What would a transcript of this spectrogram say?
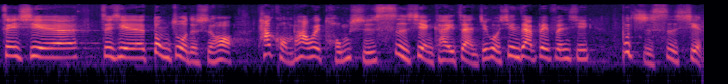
这些这些动作的时候，他恐怕会同时四线开战。结果现在被分析不止四线，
